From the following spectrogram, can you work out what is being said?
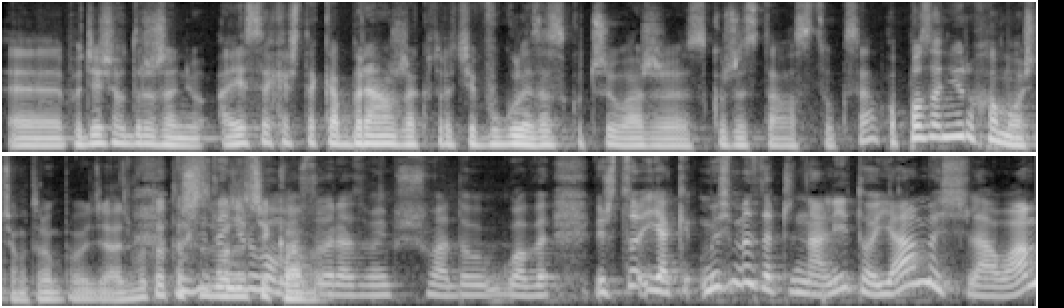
E, powiedziałaś o wdrożeniu. A jest jakaś taka branża, która cię w ogóle zaskoczyła, że skorzystała z Tuxa? O, poza nieruchomością, którą powiedziałaś, bo to też jest bardzo ciekawe. mi przyszła do głowy. Wiesz co, jak myśmy zaczynali, to ja myślałam,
